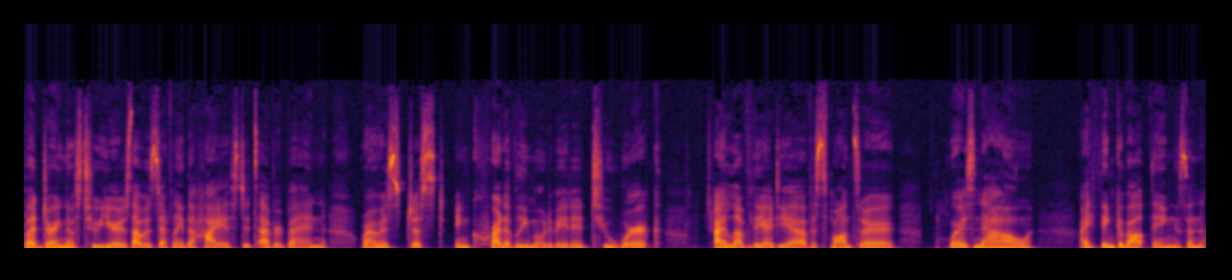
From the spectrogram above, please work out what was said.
but during those two years, that was definitely the highest it's ever been, where I was just incredibly motivated to work. I loved the idea of a sponsor, whereas now I think about things and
